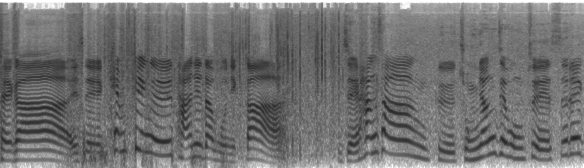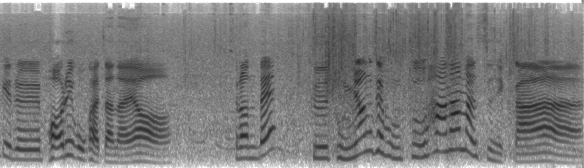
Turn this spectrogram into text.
제가 이제 캠핑을 다니다 보니까 이제 항상 그 종량제 봉투에 쓰레기를 버리고 가잖아요. 그런데 그 종량제 봉투 하나만 쓰니까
